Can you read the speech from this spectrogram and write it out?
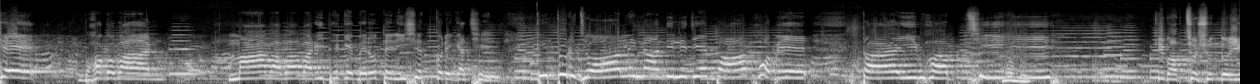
হচ্ছে ভগবান, মা বাবা বাড়ি থেকে বেরোতে নিষেধ করে গেছেন। কিন্তু জল না দিলে যে পাপ হবে, তাই ভাবছি কি ভাবছ সুন্দরী?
